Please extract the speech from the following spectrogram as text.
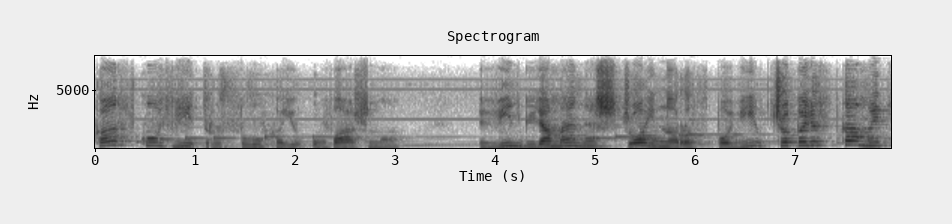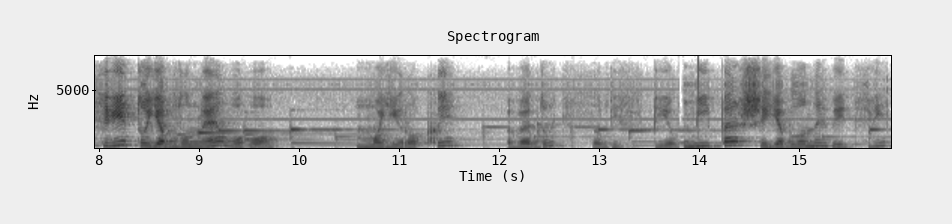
Казку вітру слухаю уважно. Він для мене щойно розповів, що пелюстками цвіту яблуневого мої роки ведуть собі спів. Мій перший яблуневий цвіт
